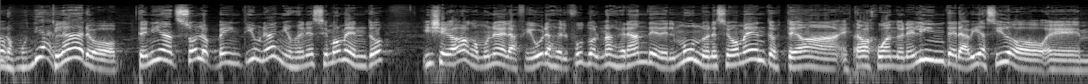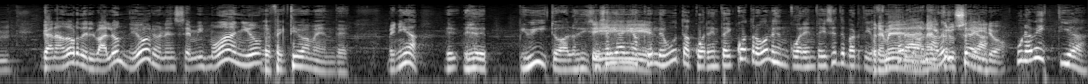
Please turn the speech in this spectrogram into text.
en los mundiales. Claro, tenía solo 21 años en ese momento y llegaba como una de las figuras del fútbol más grande del mundo en ese momento. Estaba, estaba jugando en el Inter, había sido eh, ganador del Balón de Oro en ese mismo año. Efectivamente. Venía de- desde pibito, a los 16 Sí. años que él debuta, 44 goles en 47 partidos. Tremendo, en el bestia, Cruzeiro. Una bestia.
